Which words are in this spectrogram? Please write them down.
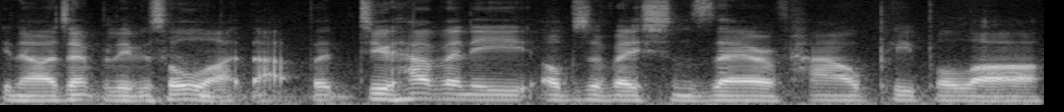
you know, I don't believe it's all like that. But do you have any observations there of how people are,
